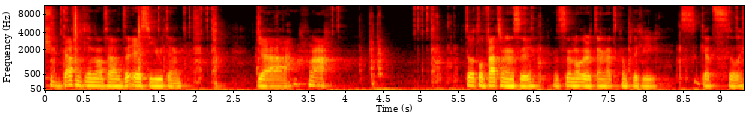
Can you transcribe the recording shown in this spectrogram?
Should definitely not have the SU thing. Yeah. Total veterancy. It's another thing that completely gets silly.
